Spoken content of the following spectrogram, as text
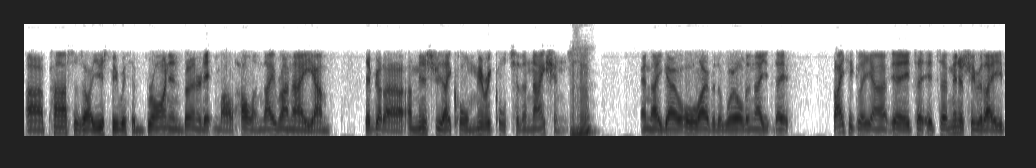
uh, pastors I used to be with, at Brian and Bernadette in Mulholland. They run a, um, they've got a, a ministry they call Miracle to the Nations, Mm-hmm. and they go all over the world. And they, they basically, uh, yeah, it's a it's a ministry where they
